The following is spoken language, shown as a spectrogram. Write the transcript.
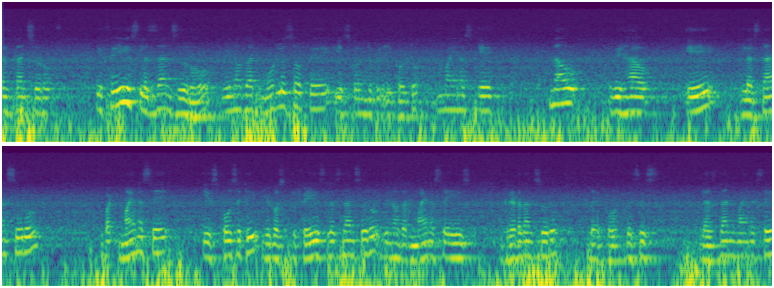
less than 0 if a is less than 0 we know that modulus of a is going to be equal to minus a. Now we have a less than 0 but minus a is positive because if a is less than 0 we know that minus a is greater than 0 therefore this is less than minus a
